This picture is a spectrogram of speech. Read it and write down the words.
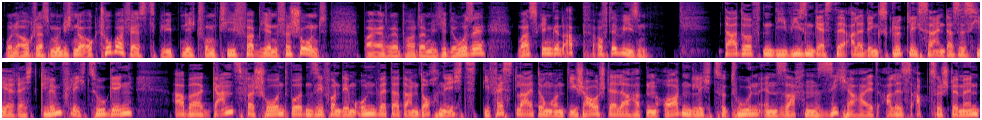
Und auch das Münchner Oktoberfest blieb nicht vom Tief Fabienne verschont. Bayern-Reporter Michi Dose, was ging denn ab auf der Wiesen? Da durften die Wiesengäste allerdings glücklich sein, dass es hier recht glimpflich zuging. Aber ganz verschont wurden sie von dem Unwetter dann doch nicht. Die Festleitung und die Schausteller hatten ordentlich zu tun, in Sachen Sicherheit alles abzustimmen.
